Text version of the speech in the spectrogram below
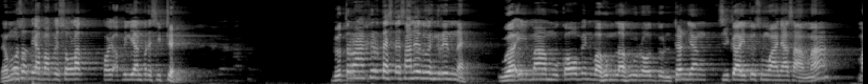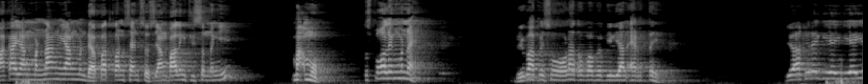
Nah masa tiap apa sholat koyok pilihan presiden. Lo terakhir tes tesannya lu yang nih. Wa imamu kaumin wahum lahu rodun dan yang jika itu semuanya sama, maka yang menang yang mendapat konsensus, yang paling disenangi makmum. Terus paling meneh. Dia apa sholat apa pilihan RT. Ya akhirnya kiai-kiai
